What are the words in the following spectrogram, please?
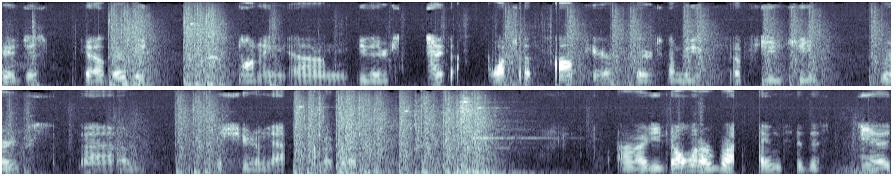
Okay, just yeah, there'll be spawning um, either watch up top here. There's gonna be a few G words. Um, just shoot them down. Uh, you don't want to run into this. You, you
